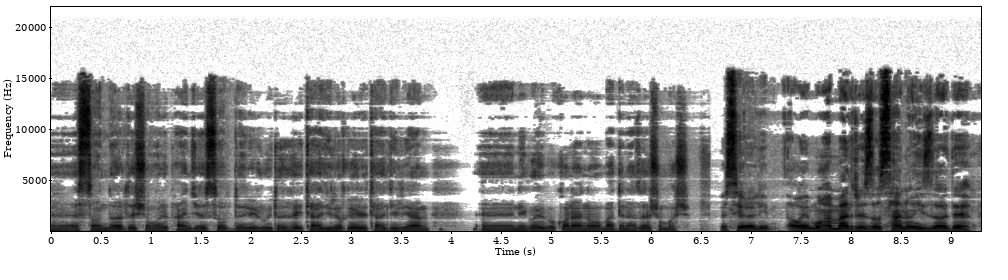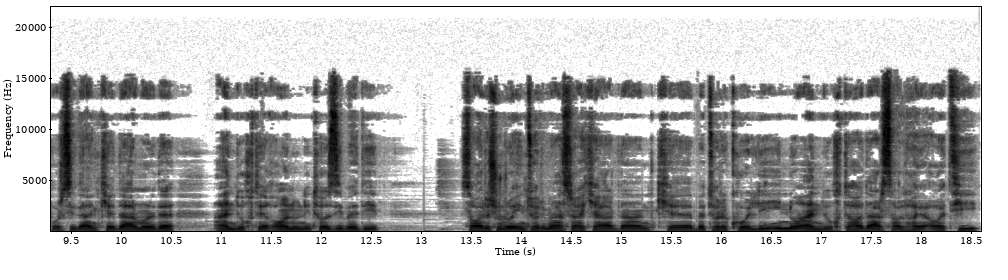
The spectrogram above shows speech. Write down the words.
استاندارد شماره پنج حسابداری رویدادهای تعدیل و غیر تعدیلی هم نگاهی بکنن و مد نظرشون باشه. بسیار عالی. آقای محمد رضا سنایی زاده پرسیدن که در مورد اندوخته قانونی توضیح بدید. سوالشون رو اینطوری مطرح کردن که به طور کلی این نوع اندوخته ها در سالهای آتی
